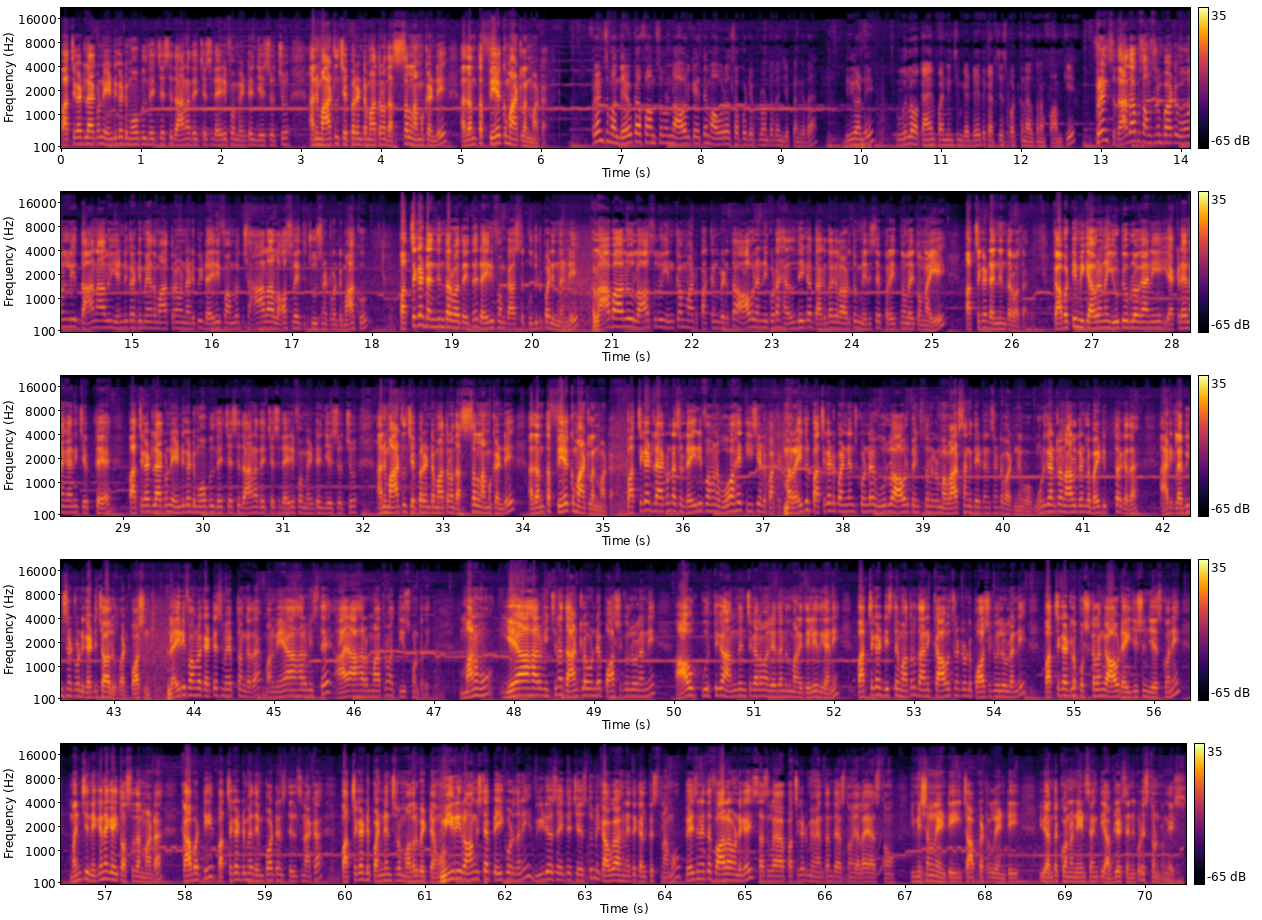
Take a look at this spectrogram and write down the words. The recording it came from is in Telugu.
పచ్చగడ్డ లేకుండా ఎండుగడ్డి మోపులు తెచ్చేసి దానా తెచ్చేసి డైరీ ఫామ్ మెయింటైన్ చేసొచ్చు అని మాటలు చెప్పారంటే మాత్రం అది అస్సలు నమ్మకండి. అదంతా ఫేక్ మాటలు అనమాట ఫ్రెండ్స్ మన దేవకా ఫార్మ్స్లో ఉన్న ఆవులకైతే మా ఊరో సపోర్ట్ ఎప్పుడు ఉంటుందని చెప్పాను కదా. ఇదిగోండి ఊర్లో ఒక ఆయన పండించిన గడ్డి అయితే కట్ చేసి పట్టుకుని వెళ్తున్నాం ఫామ్కి. ఫ్రెండ్స్ దాదాపు సంవత్సరం పాటు ఓన్లీ దానాలు ఎండుగడ్డి మీద మాత్రమే నడిపి డైరీ ఫామ్లో చాలా లాసులు అయితే చూసినటువంటి మాకు. పచ్చగడ్డి అందిన తర్వాత అయితే డైరీ ఫామ్ కాస్త కుదుట పడిందండి. లాభాలు లాసులు ఇన్కమ్ మాట పక్కన పెడితే ఆవులన్నీ కూడా హెల్దీగా దగదగలాడుతూ మెరిసే ప్రయత్నాలు అయితే ఉన్నాయి పచ్చగడ్డి అందిన తర్వాత. కాబట్టి మీకు ఎవరైనా యూట్యూబ్లో కానీ ఎక్కడైనా కానీ చెప్తే పచ్చగడ్డి లేకుండా ఎండుగడ్డి మోపులు తెచ్చేసి దానా తెచ్చేసి డైరీ ఫామ్ మెయింటైన్ చేసొచ్చు అని మాటలు చెప్పారంటే మాత్రం అది అస్సలు నమ్మకండి. అదంతా ఫేక్ మాటలు అనమాట పచ్చగడ్డి లేకుండా అసలు డైరీ ఫామ్ ఊహే తీసేయండి పక్కకి. మరి రైతులు పచ్చగడ్డి పండించకుండా ఊర్లో ఆవులు పెంచుతున్నారు కదా, వాటి సంగతి ఏంటంటే వాటిని మూడు గంటల నాలుగు గంటలు బయట ఇప్పుతారు కదా వాటికి లభించినటువంటి గడ్డి చాలు వాటి పోషణకి. డైరీ ఫామ్లో కట్టేసి మేపుతాం కదా మనం ఏ ఆహారం ఇస్తే ఆ ఆహారం మాత్రం అది తీసుకుంటది. మనము ఏ ఆహారం ఇచ్చినా దాంట్లో ఉండే పోషక విలువలన్నీ ఆవుకు పూర్తిగా అందించగలమా లేదనేది మనకు తెలియదు కానీ పచ్చగడ్డి ఇస్తే మాత్రం దానికి కావాల్సినటువంటి పోషక విలువలన్నీ పచ్చగడ్డిలో పుష్కలంగా ఆవు డైజెషన్ చేసుకొని మంచి నిగనగ అయితే వస్తుందన్నమాట. కాబట్టి పచ్చగడ్డి మీద ఇంపార్టెన్స్ తెలిసినాక పచ్చగడ్డి పండించడం మొదలు పెట్టాము మీరు ఈ రాంగ్ స్టెప్ వేయకూడదని వీడియోస్ అయితే చేస్తూ మీకు అవగాహన అయితే కల్పిస్తున్నాము. పేజ్ అయితే ఫాలో అవ్వండి అసలు పచ్చగడ్డి మేము ఎంత చేస్తాం ఎలా వేస్తాం? ఈ మిషన్లు ఏంటి ఈ చాప్ కట్టర్లు ఏంటి ఇవి ఎంత కొన్న నేను సంగతి అప్డేట్స్ అన్ని కూడా ఇస్తుంటాం గైస్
